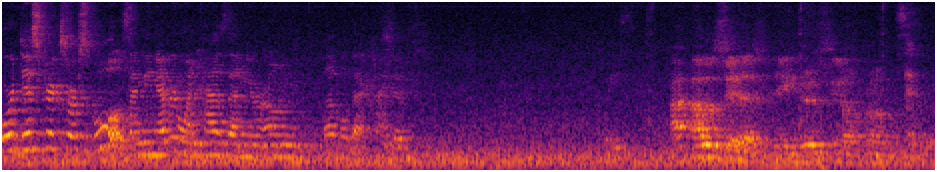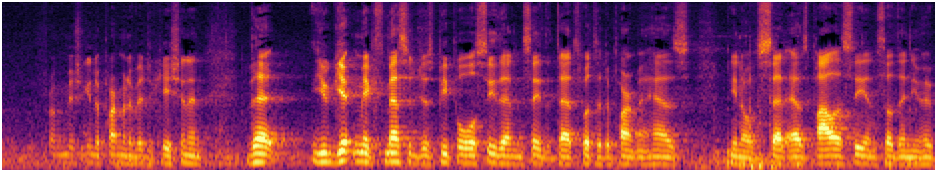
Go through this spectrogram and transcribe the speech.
Or districts or schools, I mean, everyone has on your own level that kind of, please. I, I would say that's dangerous, you know, from, from Michigan Department of Education, and that you get mixed messages. People will see that and say that that's what the department has, you know, set as policy, and so then you have,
